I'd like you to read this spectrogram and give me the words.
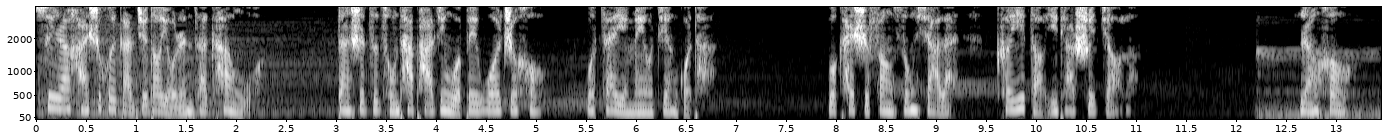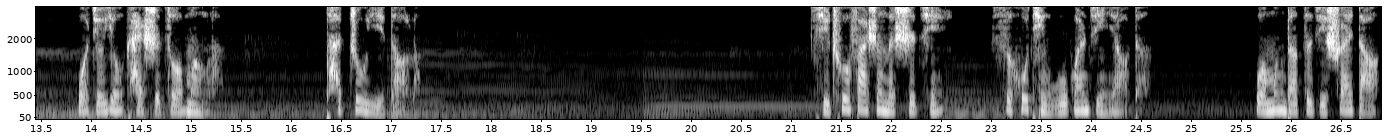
虽然还是会感觉到有人在看我，但是自从他爬进我被窝之后，我再也没有见过他。我开始放松下来，可以早一点睡觉了。然后，我就又开始做梦了。他注意到了。起初发生的事情似乎挺无关紧要的。我梦到自己摔倒，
